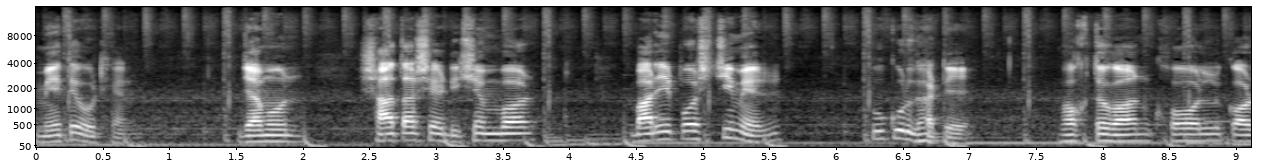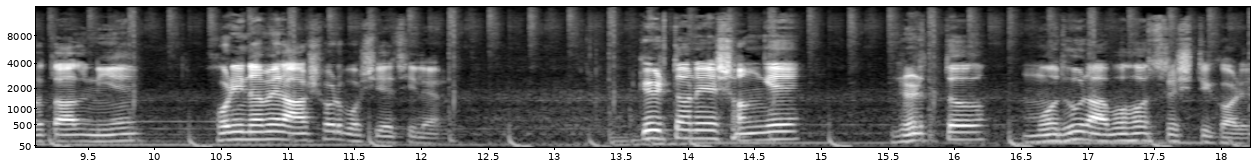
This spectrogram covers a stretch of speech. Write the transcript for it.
মেতে ওঠেন। যেমন সাতাশে ডিসেম্বর বাড়ির পশ্চিমের পুকুরঘাটে। ভক্তগণ খোল করতাল নিয়ে হরিনামের আসর বসিয়েছিলেন। কীর্তনের সঙ্গে নৃত্য মধুর আবহ সৃষ্টি করে।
